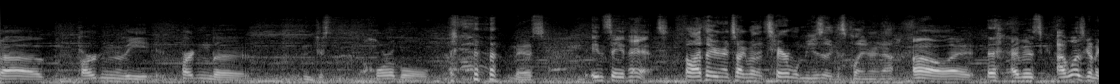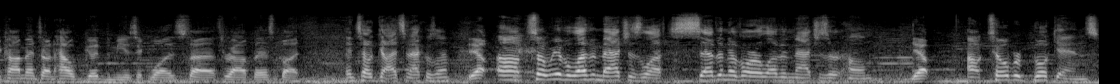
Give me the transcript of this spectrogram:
Uh, pardon the pardon the just horribleness in safe hands. Oh, I thought you were going to talk about the terrible music that's playing right now. Oh, I, I was I was going to comment on how good the music was uh, throughout this, but Until Godsmack was on. yep, Um, so we have 11 matches left. Seven of our 11 matches are at home. yep, October bookends.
